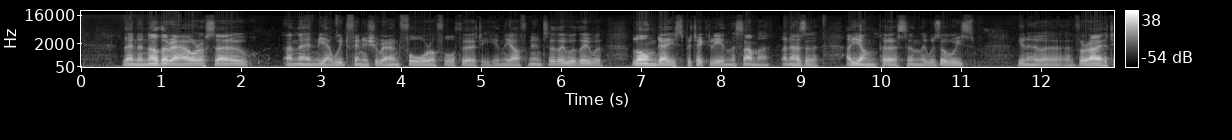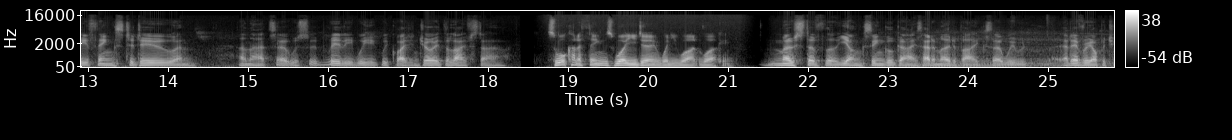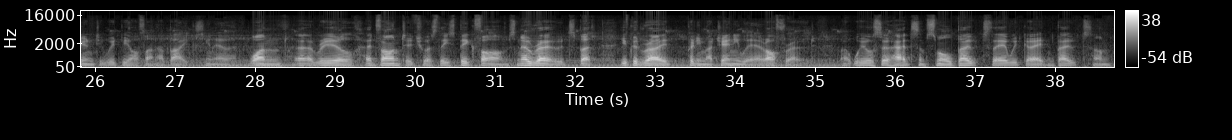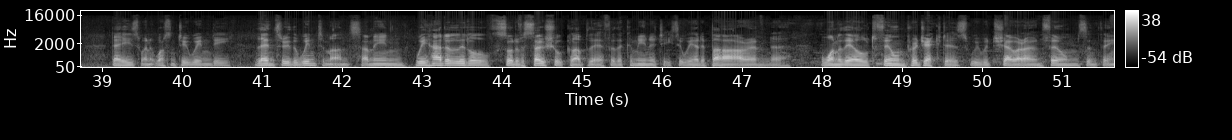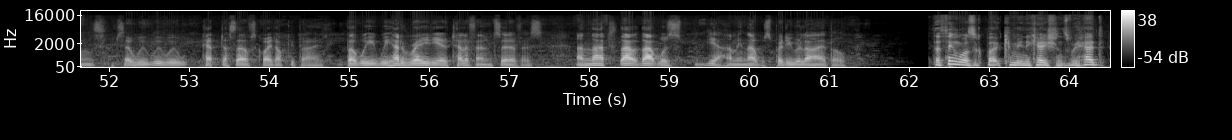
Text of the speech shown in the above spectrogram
then another hour or so, and then yeah, we'd finish around four or four thirty in the afternoon. So they were they were long days, particularly in the summer. And as a, a young person, there was always you know, a, variety of things to do and and that. So it was really we, we quite enjoyed the lifestyle. So what kind of things were you doing when you weren't working? Most of the young single guys had a motorbike, so we would at every opportunity we'd be off on our bikes. You know, one uh, real advantage was these big farms, no roads, but you could ride pretty much anywhere off road. Uh, we also had some small boats there. We'd go out in boats on days when it wasn't too windy then through the winter months, I mean, we had a little sort of a social club there for the community. So we had a bar and uh, one of the old film projectors. We would show our own films and things. So we, we, we kept ourselves quite occupied. But we, we had a radio telephone service. And that, that, that was, yeah, I mean, that was pretty reliable. The thing was about communications. We had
